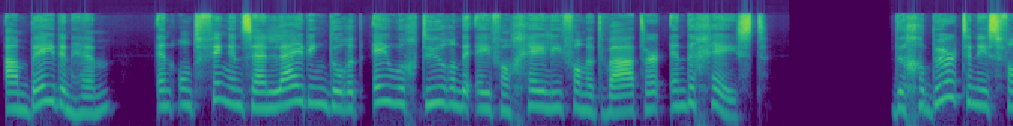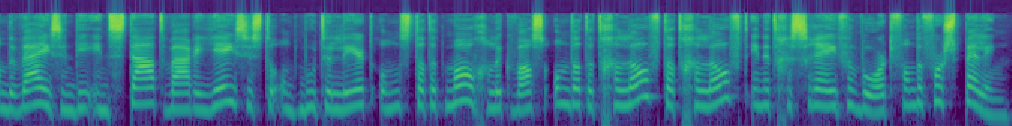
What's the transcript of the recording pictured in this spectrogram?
aanbeden Hem en ontvingen Zijn leiding door het eeuwigdurende evangelie van het water en de geest. De gebeurtenis van de wijzen die in staat waren Jezus te ontmoeten leert ons dat het mogelijk was omdat het geloof dat gelooft in het geschreven woord van de voorspelling.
